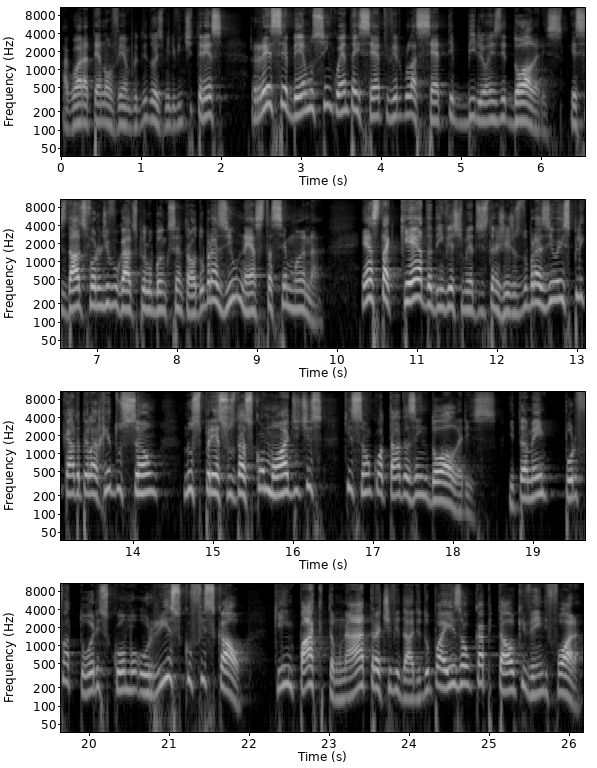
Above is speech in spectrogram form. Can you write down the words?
agora até novembro de 2023, recebemos 57,7 bilhões de dólares. Esses dados foram divulgados pelo Banco Central do Brasil nesta semana. Esta queda de investimentos estrangeiros no Brasil é explicada pela redução nos preços das commodities que são cotadas em dólares e também por fatores como o risco fiscal, que impactam na atratividade do país ao capital que vem de fora.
